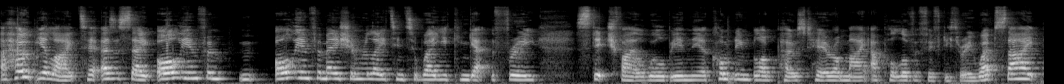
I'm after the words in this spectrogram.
I hope you liked it. As I say, all the, all the information relating to where you can get the free stitch file will be in the accompanying blog post here on my Apple Lover 53 website.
